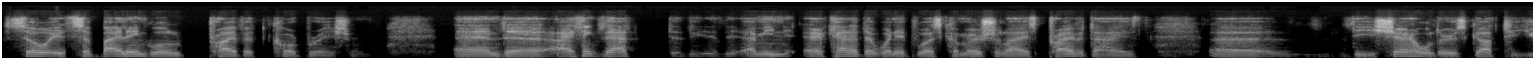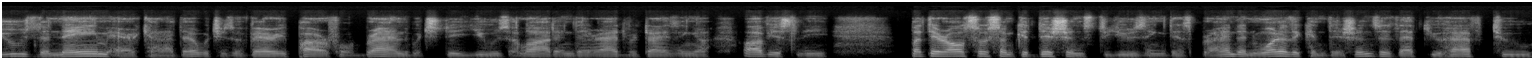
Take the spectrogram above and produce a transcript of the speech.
So it's a bilingual private corporation. And uh, I think that, I mean, Air Canada, when it was commercialized, privatized, uh, the shareholders got to use the name Air Canada, which is a very powerful brand, which they use a lot in their advertising, obviously but there are also some conditions to using this brand. And one of the conditions is that you have to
